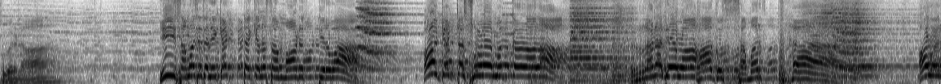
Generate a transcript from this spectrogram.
ಸುವರ್ಣ ಈ ಸಮಾಜದಲ್ಲಿ ಕೆಟ್ಟ ಕೆಲಸ ಮಾಡುತ್ತಿರುವ ಆ ಕೆಟ್ಟ ಸೋಳೆ ಮಕ್ಕಳ ರಣದೇವ ಹಾಗೂ ಸಮರ್ಥ ಅವರ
